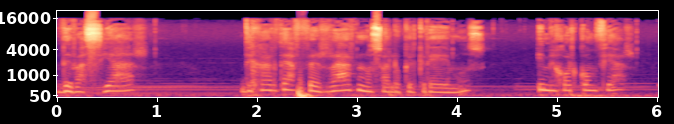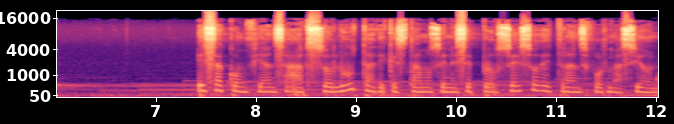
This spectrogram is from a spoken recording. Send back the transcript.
de vaciar, dejar de aferrarnos a lo que creemos y mejor confiar. Esa confianza absoluta de que estamos en ese proceso de transformación,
